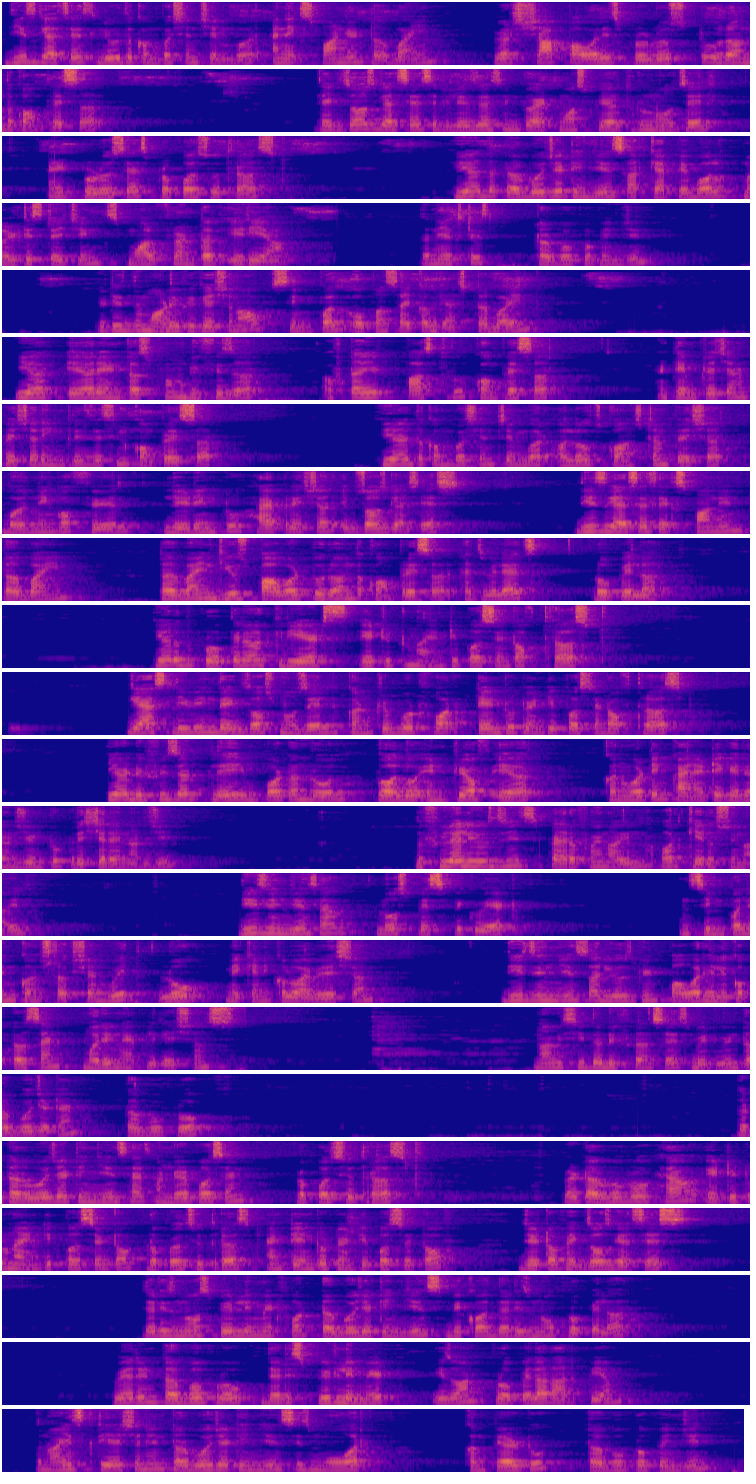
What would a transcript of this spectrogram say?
These gases leave the combustion chamber and expand in turbine where shaft power is produced to run the compressor. The exhaust gases releases into atmosphere through nozzle and it produces propulsive thrust. Here the turbojet engines are capable of multi-staging small frontal area. The next is turboprop engine. It is the modification of simple open cycle gas turbine. Here air enters from diffuser after it passes through compressor and temperature and pressure increases in compressor. Here the combustion chamber allows constant pressure burning of fuel leading to high pressure exhaust gases. These gases expand in turbine Turbine gives power to run the compressor as well as propeller. Here the propeller creates 80 to 90% of thrust. Gas leaving the exhaust nozzle contribute for 10 to 20% of thrust. Here diffuser play important role to allow entry of air converting kinetic energy into pressure energy. The fuel used is paraffin oil or kerosene oil. These engines have low specific weight and simple in construction with low mechanical vibration. These engines are used in power helicopters and marine applications. Now we see the differences between turbojet and turboprop. The turbojet engines has 100% propulsive thrust, where turboprop have 80 to 90% of propulsive thrust and 10 to 20% of jet of exhaust gases. There is no speed limit for turbojet engines because there is no propeller where in turboprop there is speed limit is on propeller rpm the noise creation in turbojet engines is more compared to turboprop engine.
